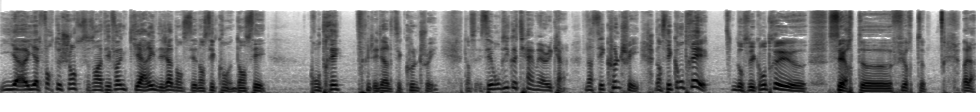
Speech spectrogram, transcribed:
Il y, a, de fortes chances que ce soit un téléphone qui arrive déjà dans ces, dans ces contrées. J'allais dire dans ces countries. C'est mon petit côté américain. Dans ces countries. Dans ces contrées dans ces contrées, euh, certes, euh, furte. Voilà.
